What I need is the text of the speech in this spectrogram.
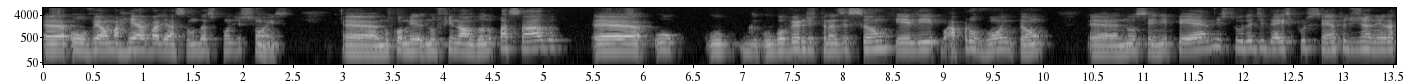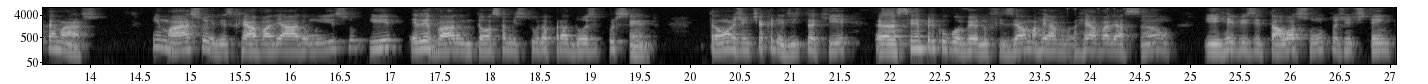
uh, houver uma reavaliação das condições. Uh, no, no final do ano passado, o, o, o, governo de transição ele aprovou então no CNPE a mistura de 10% de janeiro até março. Em março, eles reavaliaram isso e elevaram então essa mistura para 12%. Então, a gente acredita que uh, sempre que o governo fizer uma reavaliação e revisitar o assunto, a gente tem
